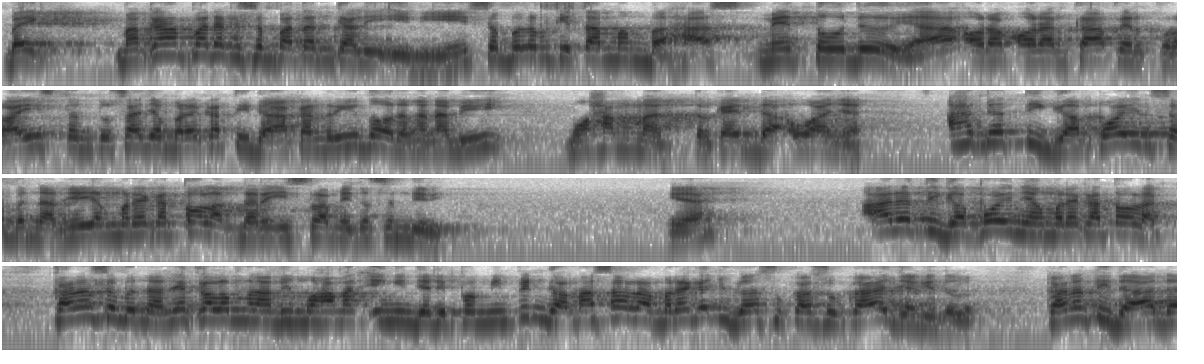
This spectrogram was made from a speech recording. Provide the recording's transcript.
Baik, maka pada kesempatan kali ini sebelum kita membahas metode ya orang-orang kafir Quraisy tentu saja mereka tidak akan ridho dengan Nabi Muhammad terkait dakwanya. Ada tiga poin sebenarnya yang mereka tolak dari Islam itu sendiri. Ya, ada tiga poin yang mereka tolak. Karena sebenarnya kalau Nabi Muhammad ingin jadi pemimpin nggak masalah, mereka juga suka-suka aja gitu loh. Karena tidak ada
